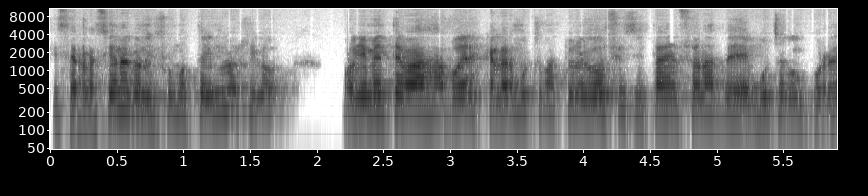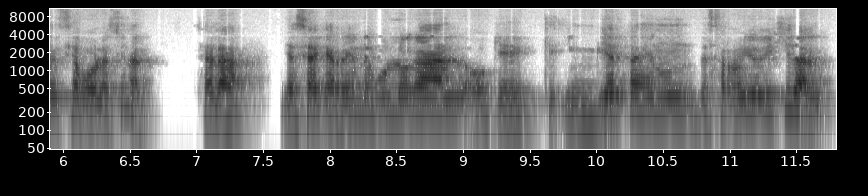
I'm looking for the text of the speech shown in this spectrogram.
que se relaciona con insumos tecnológicos, obviamente vas a poder escalar mucho más tu negocio si estás en zonas de mucha concurrencia poblacional. O sea, la, ya sea que arriendes un local o que, inviertas en un desarrollo digital,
